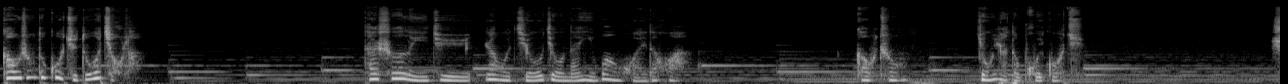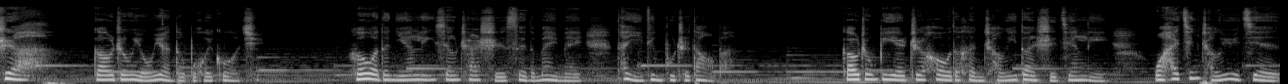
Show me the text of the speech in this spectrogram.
高中都过去多久了？”他说了一句让我久久难以忘怀的话：“高中，永远都不会过去。”是啊，高中永远都不会过去。和我的年龄相差十岁的妹妹，她一定不知道吧？高中毕业之后的很长一段时间里，我还经常遇见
